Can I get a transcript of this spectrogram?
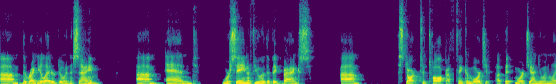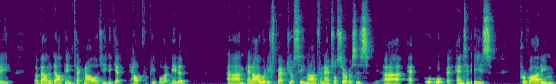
um, the regulator doing the same. Um, and we're seeing a few of the big banks um, start to talk, I think, a more a bit more genuinely about adopting technology to get help for people that need it. Um, and I would expect you'll see non-financial services uh, entities providing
